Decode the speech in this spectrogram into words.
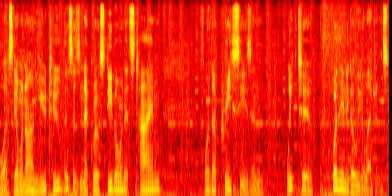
What's going on YouTube? This is NecroStevo and it's time for the preseason week 2 for the Indigo League of Legends.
